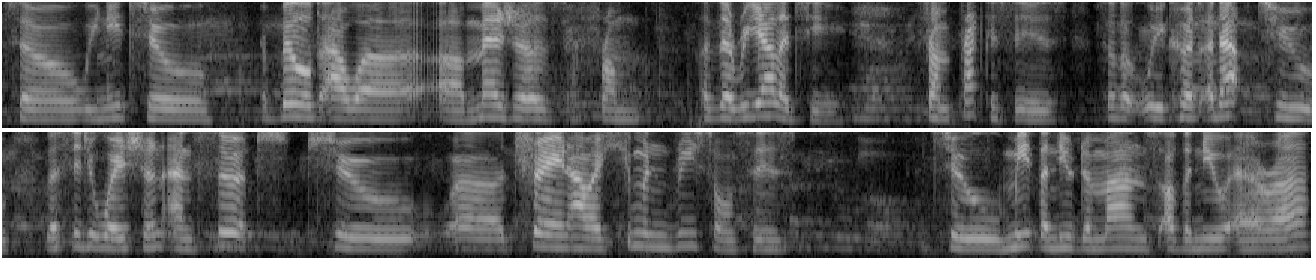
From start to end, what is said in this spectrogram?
So we need to build our uh, measures from the reality, from practices, so that we could adapt to the situation. And third, to uh, train our human resources to meet the new demands of the new era,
